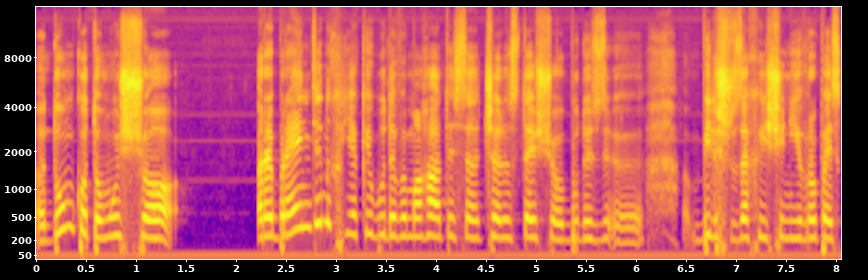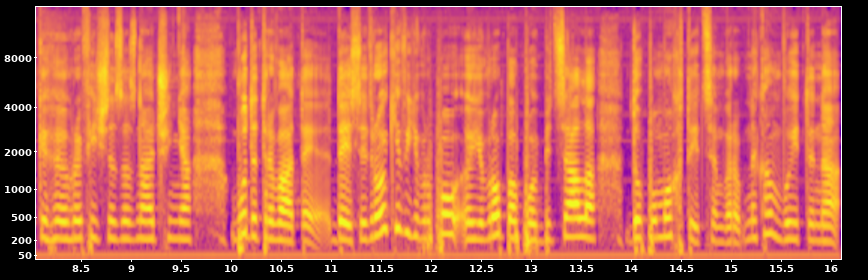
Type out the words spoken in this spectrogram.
думку, тому що ребрендінг, який буде вимагатися через те, що будуть е, більш захищені європейські географічні зазначення, буде тривати 10 років. Європа пообіцяла допомогти цим виробникам вийти на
